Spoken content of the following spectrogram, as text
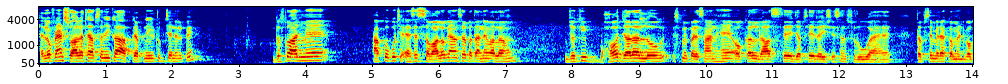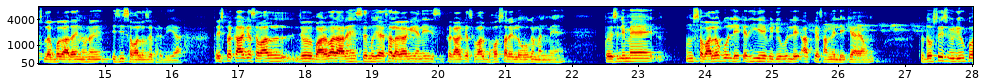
हेलो फ्रेंड्स, स्वागत है आप सभी का आपके अपने यूट्यूब चैनल पे। दोस्तों, आज मैं आपको कुछ ऐसे सवालों के आंसर बताने वाला हूँ, जो कि बहुत ज़्यादा लोग इसमें परेशान हैं और कल रात से जब से रजिस्ट्रेशन शुरू हुआ है, तब से मेरा कमेंट बॉक्स लगभग आधा इन्होंने इसी सवालों से भर दिया। तो इस प्रकार के सवाल जो बार बार आ रहे हैं, इससे मुझे ऐसा लगा कि यानी इस प्रकार के सवाल बहुत सारे लोगों के मन में हैं। तो इसलिए मैं उन सवालों को लेकर ही ये वीडियो ले, आपके सामने लेके आया हूँ। तो दोस्तों, इस वीडियो को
